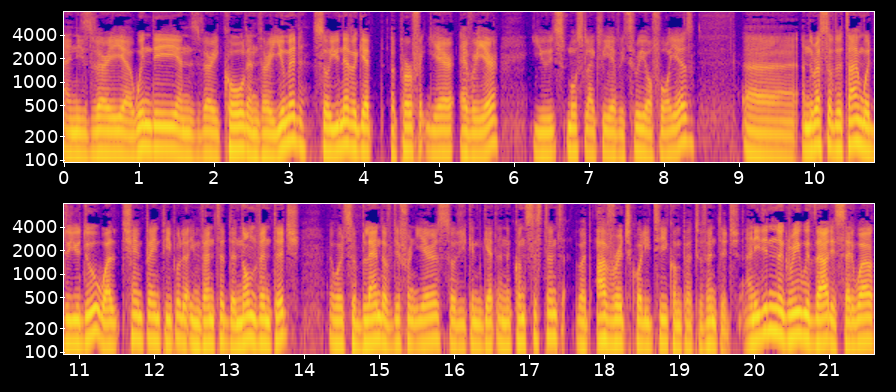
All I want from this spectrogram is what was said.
and it's very uh, windy and it's very cold and very humid. So you never get a perfect year every year. You it's most likely every three or four years. Uh, and the rest of the time, what do you do? Well, Champagne people invented the non-vintage where it's a blend of different years so you can get a consistent but average quality compared to vintage. And he didn't agree with that. He said, well,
